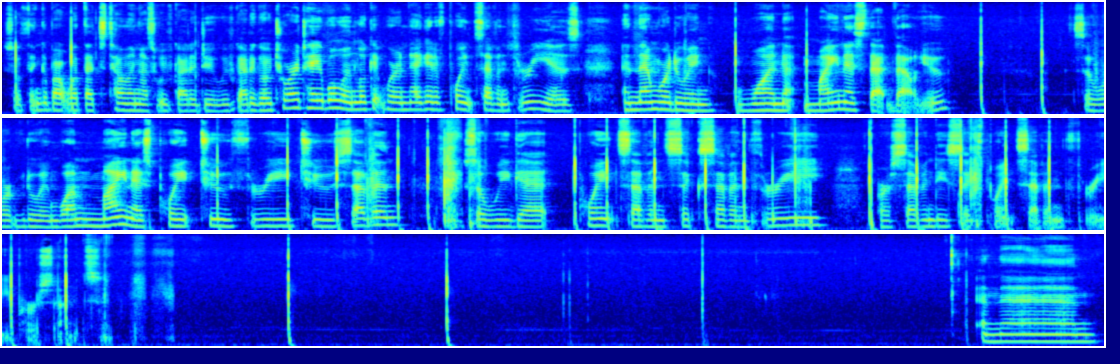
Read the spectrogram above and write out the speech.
So think about what that's telling us we've got to do. We've got to go to our table and look at where negative 0.73 is, and then we're doing 1 minus that value. So we're doing 1 minus 0.2327, so we get 0.7673 or 76.73%. And then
